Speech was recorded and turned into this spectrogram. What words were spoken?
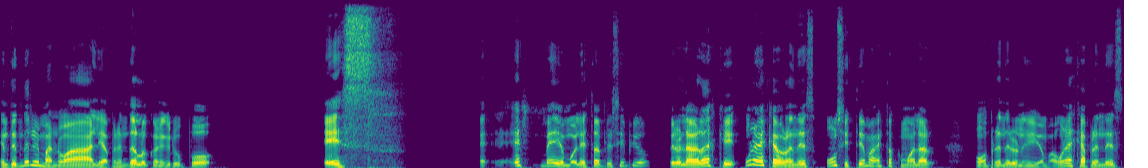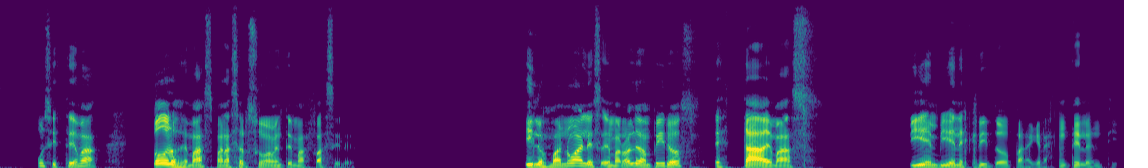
Entender el manual y aprenderlo con el grupo es... e- Es medio molesto al principio, pero la verdad es que una vez que aprendes un sistema, esto es como hablar, como aprender un idioma. Una vez que aprendes un sistema, todos los demás van a ser sumamente más fáciles. Y los manuales, el manual de vampiros está además bien bien escrito para que la gente lo entienda.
